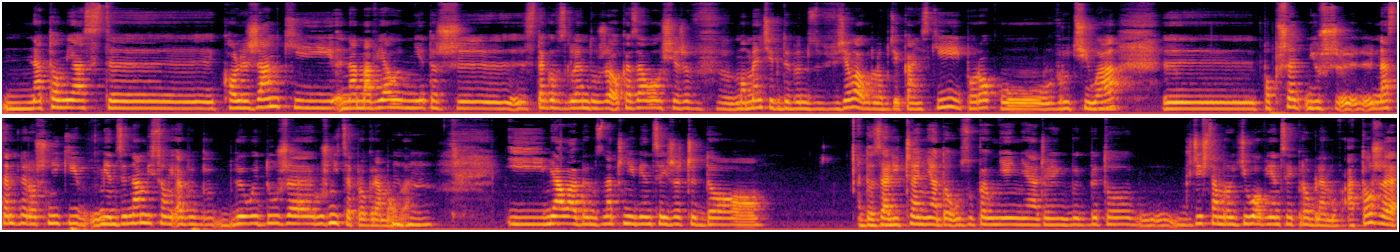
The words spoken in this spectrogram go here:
Natomiast y, koleżanki namawiały mnie też y, z tego względu, że okazało się, że w momencie, gdybym wzięła urlop dziekański i po roku wróciła, y, poprzed, już następne roczniki, między nami są jakby były duże różnice programowe. Mhm. I miałabym znacznie więcej rzeczy do, do zaliczenia, do uzupełnienia, że jakby to gdzieś tam rodziło więcej problemów. A to, że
